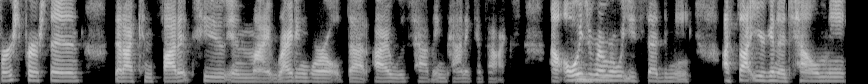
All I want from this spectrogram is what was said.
first person that I confided to in my writing world that I was having panic attacks. I always mm-hmm. remember what you said to me. I thought you're going to tell me,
